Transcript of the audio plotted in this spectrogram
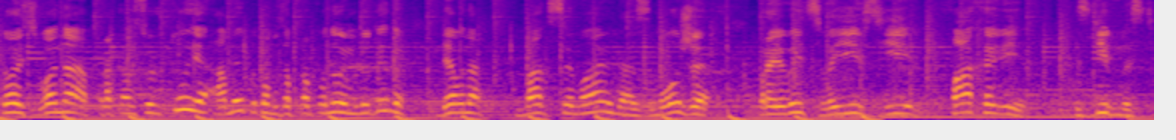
Тобто вона проконсультує, а ми потім запропонуємо людину, де вона максимально зможе проявити свої всі фахові здібності.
